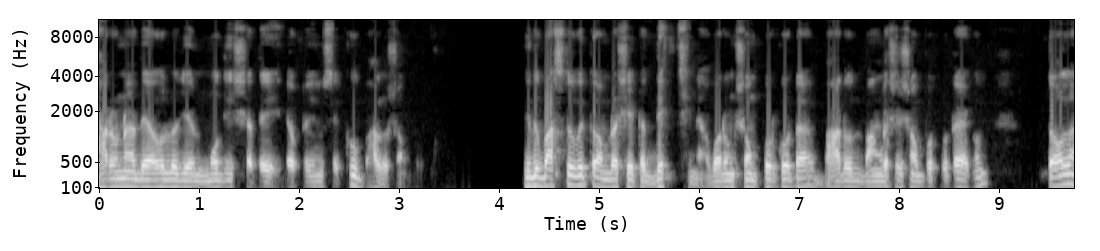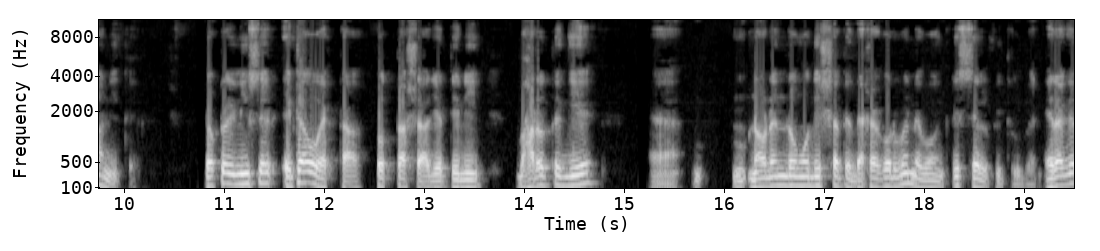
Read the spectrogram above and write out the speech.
ধারণা দেওয়া হলো যে মোদির সাথে ডক্টর ইনুসের খুব ভালো সম্পর্ক। কিন্তু বাস্তবে তো আমরা সেটা দেখছি না, বরং সম্পর্কটা ভারত বাংলাদেশের সম্পর্কটা এখন তলানিতে। ডক্টর ইনুসের এটাও একটা প্রত্যাশা যে তিনি ভারতে গিয়ে নরেন্দ্র মোদীর সাথে দেখা করবেন এবং একটি সেলফি তুলবেন। এর আগে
